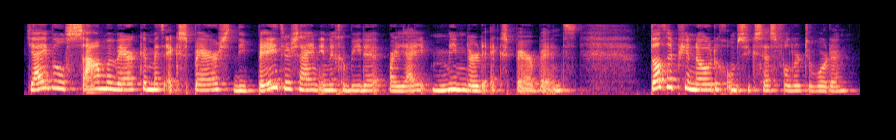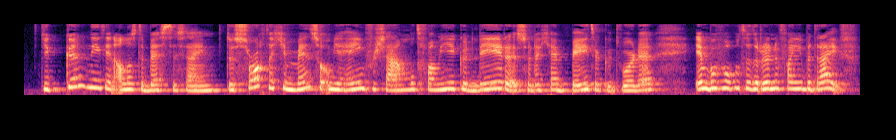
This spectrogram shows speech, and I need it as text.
Jij wil samenwerken met experts die beter zijn in de gebieden waar jij minder de expert bent. Dat heb je nodig om succesvoller te worden. Je kunt niet in alles de beste zijn. Dus zorg dat je mensen om je heen verzamelt van wie je kunt leren, zodat jij beter kunt worden in bijvoorbeeld het runnen van je bedrijf.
